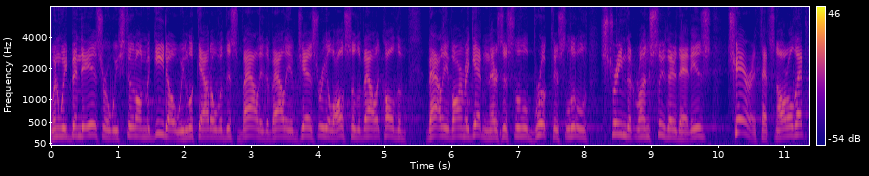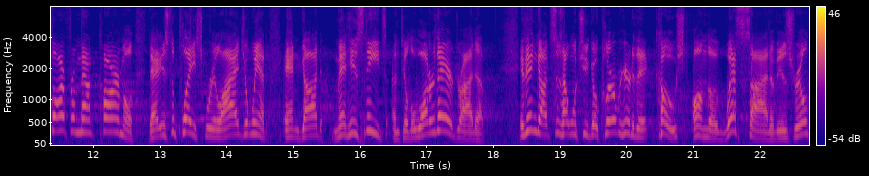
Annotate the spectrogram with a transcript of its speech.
When we've been to Israel, we stood on Megiddo. We look out over this valley, the valley of Jezreel, also the valley called the Valley of Armageddon. There's this little brook, this little stream that runs through there. That is Cherith. That's not all that far from Mount Carmel. That is the place where Elijah went, and God met his needs until the water there dried up. And then God says, I want you to go clear over here to the coast on the west side of Israel.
